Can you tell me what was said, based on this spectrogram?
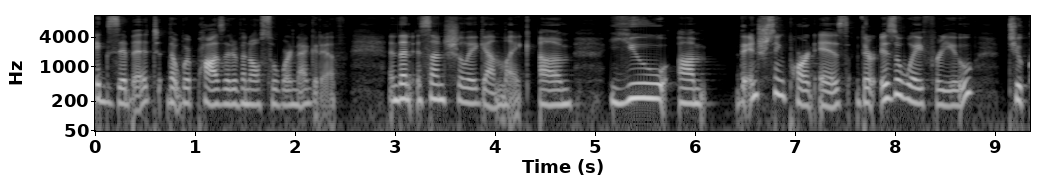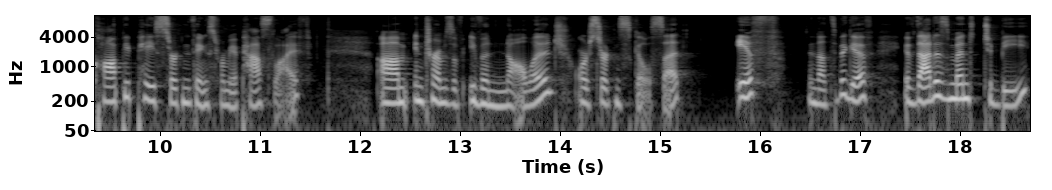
exhibit that were positive and also were. And then essentially, again, like um, you, um, the interesting part is there is a way for you to copy paste certain things from your past life um, in terms of even knowledge or certain skill set, if, and that's a big if, if that is meant to be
